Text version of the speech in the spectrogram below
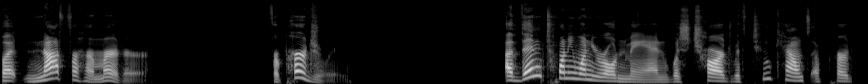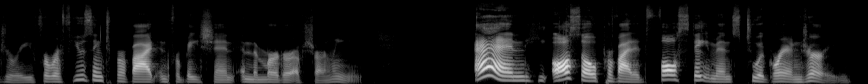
but not for her murder, for perjury. A then 21 year old man was charged with two counts of perjury for refusing to provide information in the murder of Charlene. And he also provided false statements to a grand jury.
